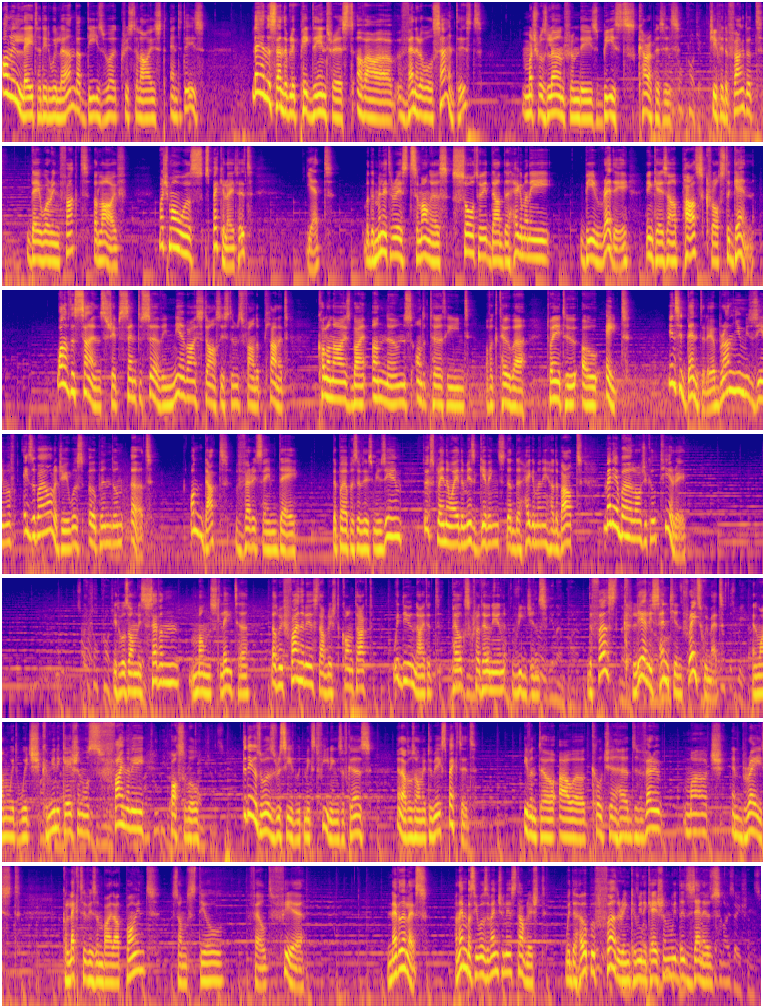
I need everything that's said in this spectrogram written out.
Only later did we learn that these were crystallized entities. They understandably piqued the interest of our venerable scientists. Much was learned from these beasts' carapaces, chiefly the fact that they were in fact alive. Much more was speculated, yet, but the militarists among us saw to it that the hegemony be ready in case our paths crossed again. One of the science ships sent to survey nearby star systems found a planet colonized by unknowns on the 13th of October 2208. Incidentally, a brand new museum of exobiology was opened on Earth on that very same day. The purpose of this museum to explain away the misgivings that the hegemony had about many a biological theory. It was only seven months later that we finally established contact with the United Pelx-Cratonian regions. The first clearly sentient race we met, and one with which communication was finally possible. The news was received with mixed feelings, of course, and that was only to be expected even though our culture had very much embraced collectivism by that point, some still felt fear. Nevertheless, an embassy was eventually established with the hope of furthering communication with the Xenos.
